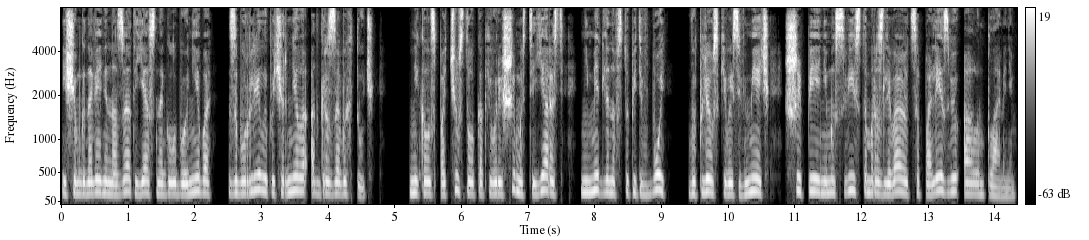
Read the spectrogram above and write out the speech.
Еще мгновение назад ясное голубое небо забурлило и почернело от грозовых туч. Николас почувствовал, как его решимость и ярость немедленно вступить в бой, выплескиваясь в меч, шипением и свистом разливаются по лезвию алым пламенем.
